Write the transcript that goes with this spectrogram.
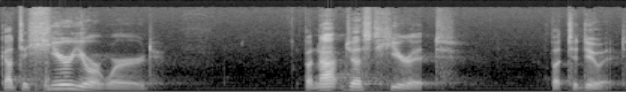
God, to hear your word, but not just hear it, but to do it.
